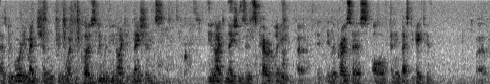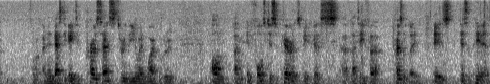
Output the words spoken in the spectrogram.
as we've already mentioned, been working closely with the United Nations. The United Nations is currently uh, in the process of an investigative, an investigative process through the UN Working Group on um, enforced disappearance because uh, Latifa presently is disappeared.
